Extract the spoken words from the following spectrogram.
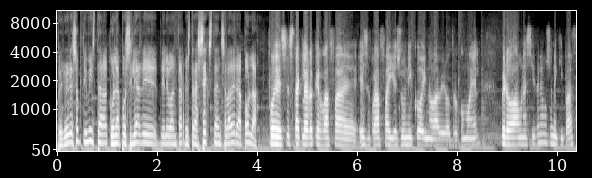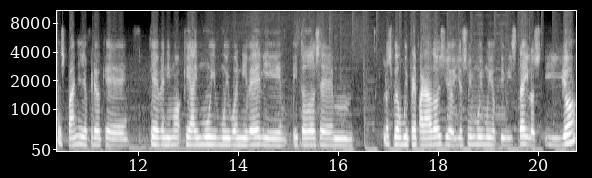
pero eres optimista con la posibilidad de, levantar nuestra sexta ensaladera, Paula. Pues está claro que Rafa eh, es Rafa y es único y no va a haber otro como él. Pero aún así tenemos un equipazo. España, yo creo que, que venimos, que hay muy, muy buen nivel y, todos. Em, los veo muy preparados, yo, yo soy muy muy optimista y, los, y yo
